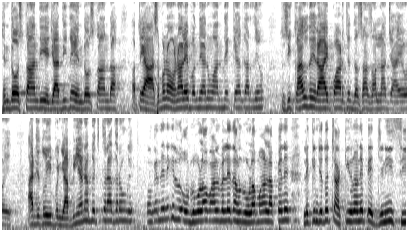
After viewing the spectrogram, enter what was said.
ਹਿੰਦੁਸਤਾਨ ਦੀ ਆਜ਼ਾਦੀ ਤੇ ਹਿੰਦੁਸਤਾਨ ਦਾ ਇਤਿਹਾਸ ਬਣਾਉਣ ਵਾਲੇ ਬੰਦਿਆਂ ਨੂੰ ਅਣਦੇਖਿਆ ਕਰਦੇ ਹੋ? ਤੁਸੀਂ ਕੱਲ ਦੇ ਰਾਜਪਾਟ 'ਚ 10 ਸਾਲਾਂ 'ਚ ਆਏ ਹੋਏ ਅੱਜ ਤੁਸੀਂ ਪੰਜਾਬੀਆਂ ਨਾਲ ਵਿਤਕਰਾ ਕਰੋਗੇ? ਉਹ ਕਹਿੰਦੇ ਨੇ ਕਿ ਰੋਲਾ ਪਾਉਣ ਵੇਲੇ ਤਾਂ ਹੁਣ ਰੋਲਾ ਪਾਉਣ ਲੱਪੇ ਨੇ ਲੇਕਿਨ ਜਦੋਂ ਝਾਂਕੀ ਉਹਨਾਂ ਨੇ ਭੇਜਣੀ ਸੀ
